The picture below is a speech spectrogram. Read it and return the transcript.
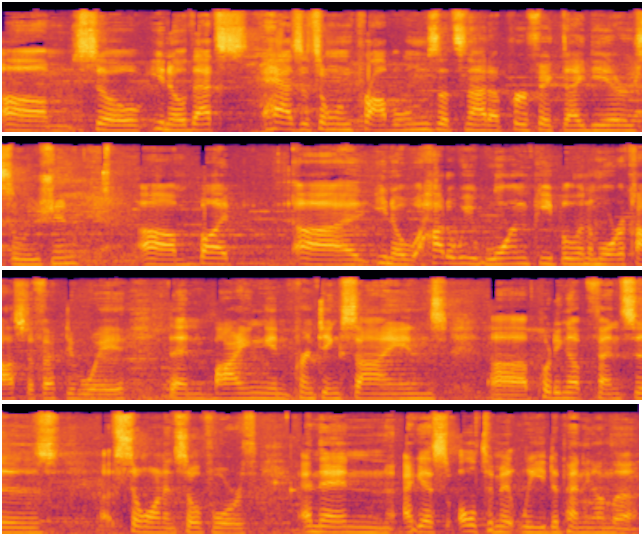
Um, so you know that's has its own problems. That's not a perfect idea or solution, um, but. Uh, you know, how do we warn people in a more cost-effective way than buying and printing signs, uh, putting up fences, uh, so on and so forth? And then, I guess, ultimately, depending on the,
